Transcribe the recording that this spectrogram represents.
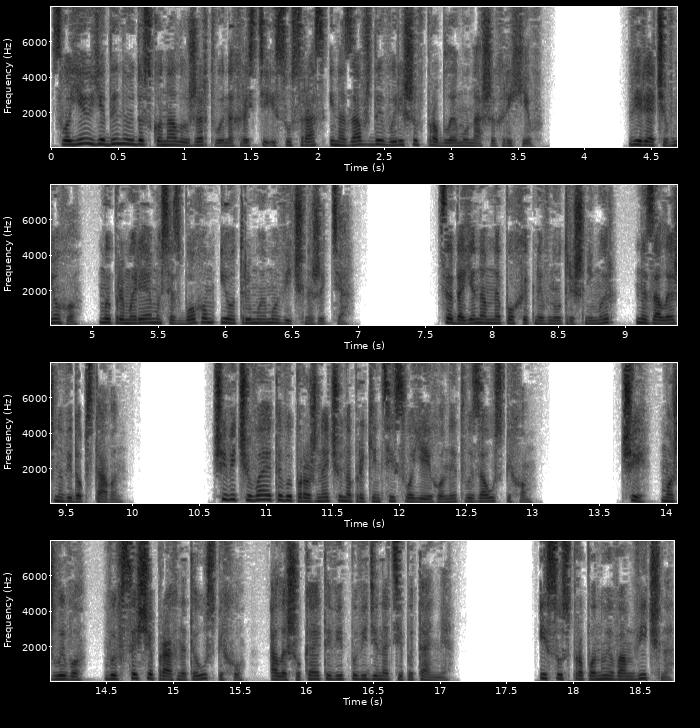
Своєю єдиною досконалою жертвою на Христі Ісус раз і назавжди вирішив проблему наших гріхів. Вірячи в нього, ми примиряємося з Богом і отримуємо вічне життя. Це дає нам непохитний внутрішній мир, незалежно від обставин. Чи відчуваєте ви порожнечу наприкінці своєї гонитви за успіхом? Чи, можливо, ви все ще прагнете успіху, але шукаєте відповіді на ці питання? Ісус пропонує вам вічне,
